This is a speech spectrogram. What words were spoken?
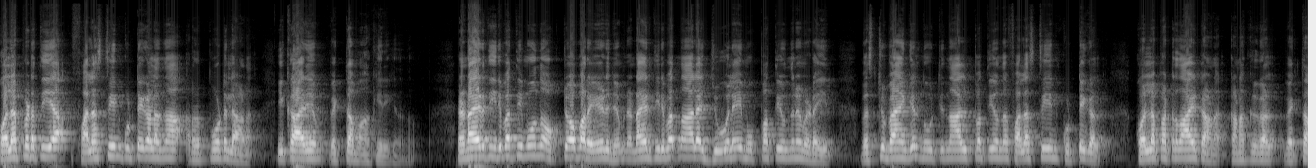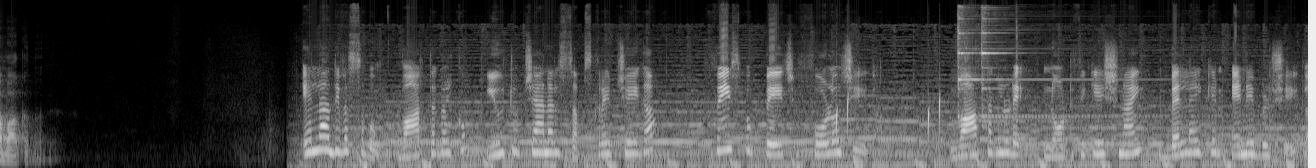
കൊലപ്പെടുത്തിയ ഫലസ്തീൻ കുട്ടികളെന്ന റിപ്പോർട്ടിലാണ് ഇക്കാര്യം വ്യക്തമാക്കിയിരിക്കുന്നത്. രണ്ടായിരത്തി ഇരുപത്തി മൂന്ന് ഒക്ടോബർ ഏഴിനും രണ്ടായിരത്തി ഇരുപത്തിനാല് ജൂലൈ മുപ്പത്തിയൊന്നിനും ഇടയിൽ വെസ്റ്റ് ബാങ്കിൽ നൂറ്റി നാൽപ്പത്തിയൊന്ന് ഫലസ്തീൻ കുട്ടികൾ കൊല്ലപ്പെട്ടതായിട്ടാണ് കണക്കുകൾ വ്യക്തമാക്കുന്നത്. എല്ലാ ദിവസവും വാർത്തകൾക്കും യൂട്യൂബ് ചാനൽ സബ്സ്ക്രൈബ് ചെയ്യുക ഫേസ്ബുക്ക് പേജ് ഫോളോ ചെയ്യുക. വാർത്തകളുടെ നോട്ടിഫിക്കേഷനായി ബെല്ലൈക്കൺ എനേബിൾ ചെയ്യുക.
